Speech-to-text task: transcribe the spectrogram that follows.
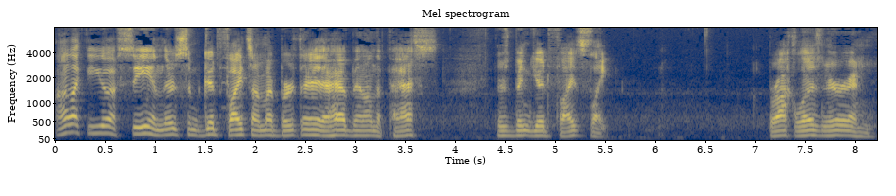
I like the UFC, and there's some good fights on my birthday. There have been on the past. There's been good fights like Brock Lesnar and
